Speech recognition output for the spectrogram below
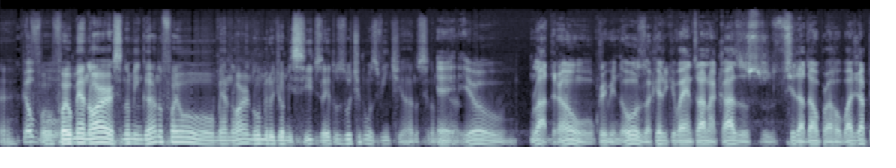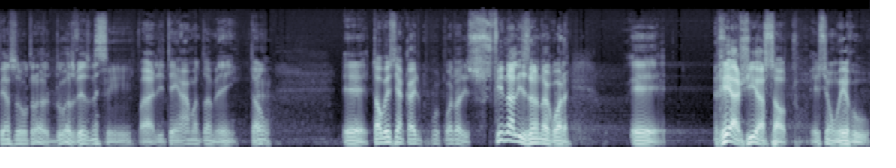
É. Eu, foi, foi, o menor, se não me engano, foi o menor número de homicídios aí dos últimos 20 anos, se não me é, engano. Eu, ladrão, o criminoso, aquele que vai entrar na casa, o cidadão para roubar, já pensa outra, duas vezes, né? Sim. Ah, ali tem arma também. Então, é. é. talvez tenha caído por conta disso. Finalizando agora, é, reagir a assalto. Esse é um erro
